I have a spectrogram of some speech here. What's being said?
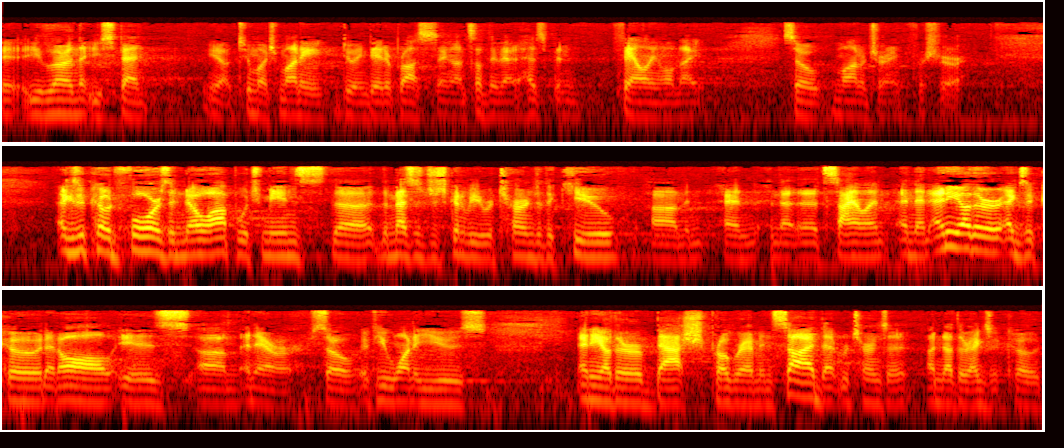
uh, you learn that you spent you know too much money doing data processing on something that has been failing all night. So monitoring for sure. Exit code 4 is a no-op, which means the, the message is going to be returned to the queue, um, and, and, and that, that's silent. And then any other exit code at all is um, an error. So if you want to use any other bash program inside that returns a, another exit code,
